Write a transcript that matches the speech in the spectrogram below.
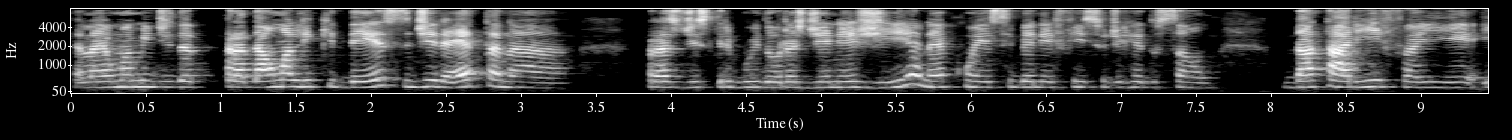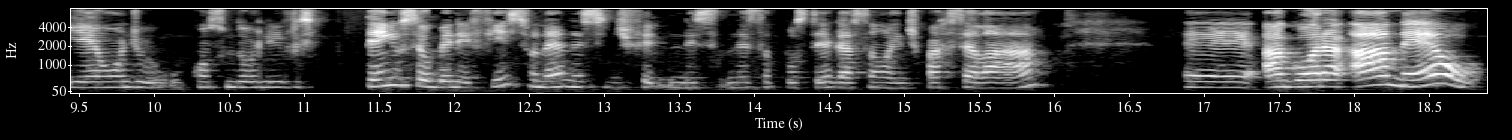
ela é uma medida para dar uma liquidez direta na, para as distribuidoras de energia, né, com esse benefício de redução da tarifa e, e é onde o consumidor livre tem o seu benefício, né, nesse, nesse, nessa postergação aí de parcela A. É, agora, a ANEL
